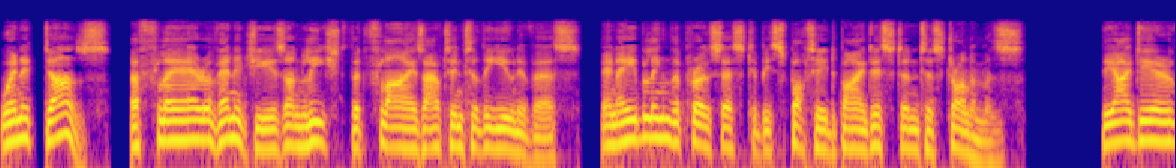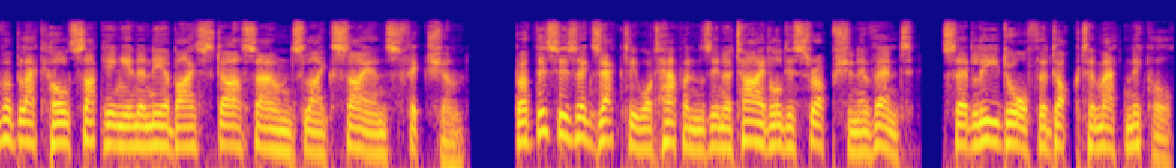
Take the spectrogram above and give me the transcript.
When it does, a flare of energy is unleashed that flies out into the universe, enabling the process to be spotted by distant astronomers. The idea of a black hole sucking in a nearby star sounds like science fiction. But this is exactly what happens in a tidal disruption event, said lead author Dr. Matt Nicholl,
